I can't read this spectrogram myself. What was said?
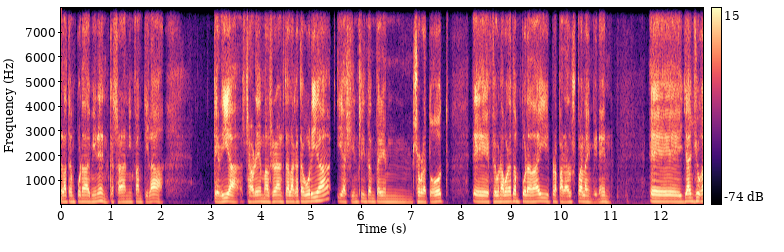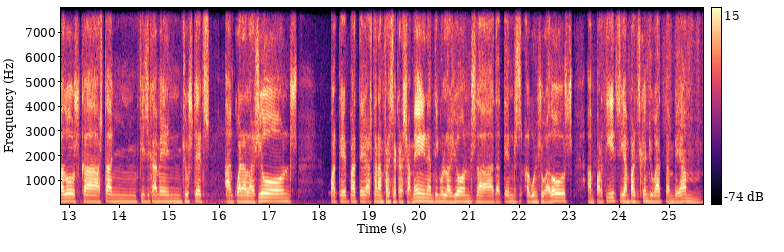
la temporada vinent, que serà en infantil A, teoria sabrem els grans de la categoria i així ens intentarem sobretot eh, fer una bona temporada i preparar-los per l'any vinent. Eh, hi ha jugadors que estan físicament justets en quant a lesions, perquè, estan en fase de creixement, han tingut lesions de, de temps alguns jugadors en partits, i hi ha partits que han jugat també amb,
